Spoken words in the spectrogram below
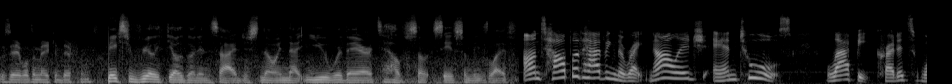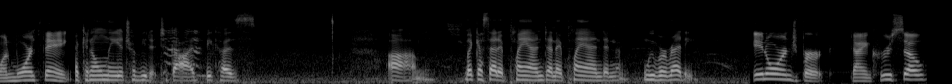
was able to make a difference. It makes you really feel good inside just knowing that you were there to help so- save somebody's life. On top of having the right knowledge and tools, Lappe credits one more thing. I can only attribute it to God because, um, like I said, I planned and I planned and we were ready. In Orangeburg, Diane Caruso,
